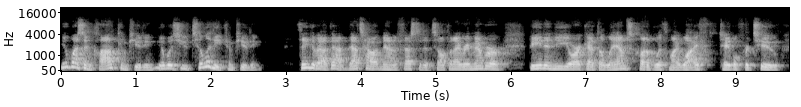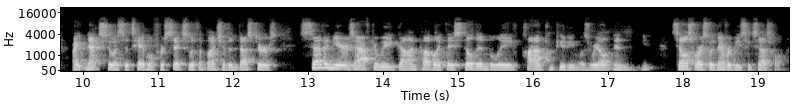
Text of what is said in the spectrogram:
it wasn't cloud computing, it was utility computing. Think about that. That's how it manifested itself. And I remember being in New York at the Lambs Club with my wife, table for two, right next to us, a table for six with a bunch of investors. Seven years after we'd gone public, they still didn't believe cloud computing was real and Salesforce would never be successful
